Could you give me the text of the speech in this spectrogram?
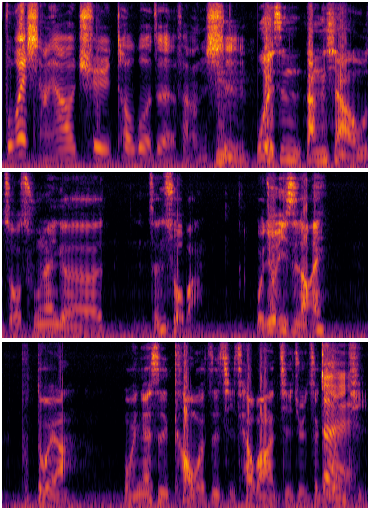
不会想要去透过这个方式。嗯，我也是当下我走出那个诊所吧，我就意识到，哎、欸，不对啊，我应该是靠我自己才有办法解决这个问题，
